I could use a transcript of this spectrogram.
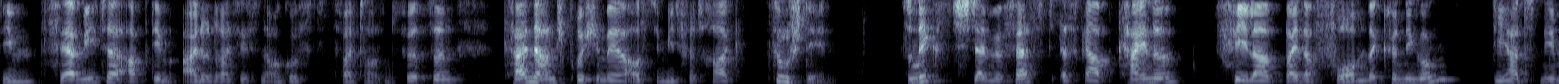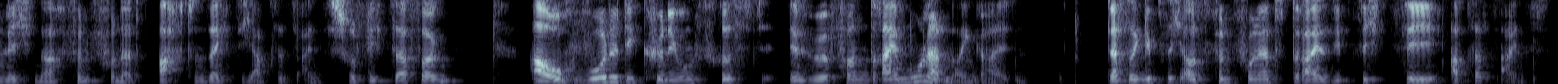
dem Vermieter ab dem 31. August 2014 keine Ansprüche mehr aus dem Mietvertrag zustehen. Zunächst stellen wir fest, es gab keine Fehler bei der Form der Kündigung. Die hat nämlich nach 568 Absatz 1 schriftlich zu erfolgen. Auch wurde die Kündigungsfrist in Höhe von drei Monaten eingehalten. Das ergibt sich aus 573c Absatz 1.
